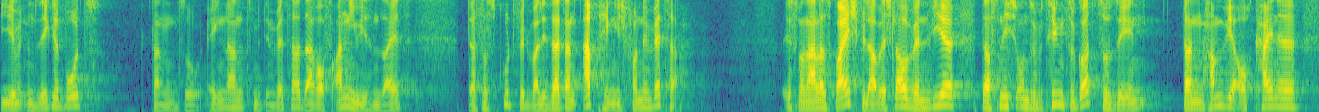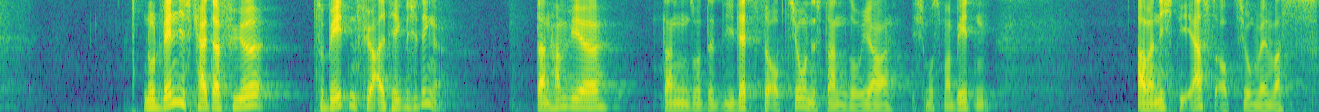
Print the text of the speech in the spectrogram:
ihr mit einem Segelboot, dann so England mit dem Wetter, darauf angewiesen seid, dass es gut wird, weil ihr seid dann abhängig von dem Wetter ist ein banales Beispiel, aber ich glaube, wenn wir das nicht unsere Beziehung zu Gott zu sehen, dann haben wir auch keine Notwendigkeit dafür, zu beten für alltägliche Dinge. Dann haben wir dann so, die letzte Option ist dann so, ja, ich muss mal beten. Aber nicht die erste Option, wenn, was,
